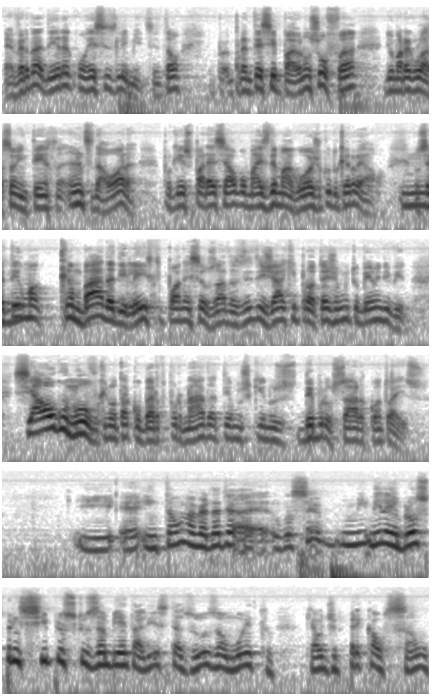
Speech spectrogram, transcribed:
é verdadeira com esses limites. Então, para antecipar, eu não sou fã de uma regulação intensa antes da hora, porque isso parece algo mais demagógico do que real. Uhum. Você tem uma cambada de leis que podem ser usadas desde já que protegem muito bem o indivíduo. Se há algo novo que não está coberto por nada, temos que nos debruçar quanto a isso. E, é, então, na verdade, é, você me, me lembrou os princípios que os ambientalistas usam muito, que é o de precaução.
